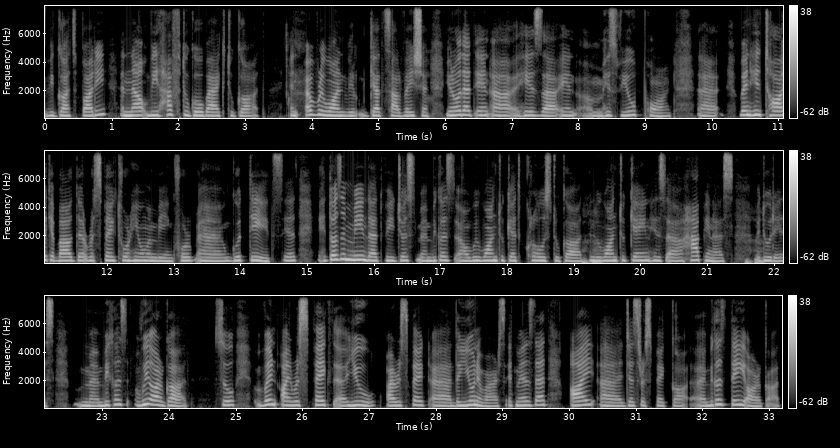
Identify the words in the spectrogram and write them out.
we got body, and now we have to go back to God. And everyone will get salvation. You know that in uh, his uh, in um, his viewpoint, uh, when he talk about the respect for human being for uh, good deeds, it, it doesn't mean that we just um, because uh, we want to get close to God and we want to gain His uh, happiness, we do this because we are God. So when I respect uh, you, I respect uh, the universe. It means that I uh, just respect God uh, because they are God,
